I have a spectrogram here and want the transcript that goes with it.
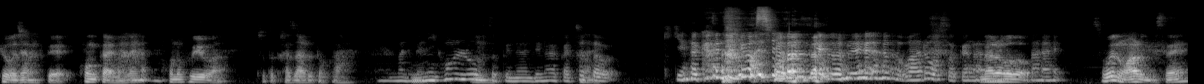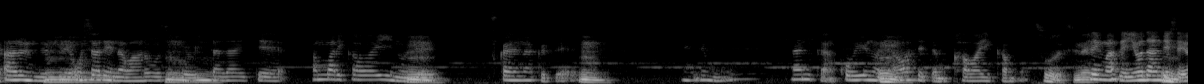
日はじゃなくて今回ははい。ねこの冬はちょっと飾るとか。まあでもね。日本ろうそくなんでなんかちょっはと危険な感じはしますけどね。和ろうそ くなんで。なるほど。はい、そういうのもあるんですね。あるんですね。うん。おしゃれな和ろうそくをいただいて、あんまり可愛いのでうん。使えなくて、うん、ねでも何かこういうのに合わせても可愛いかも、そうですすいね。ません。余談でした、うん。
